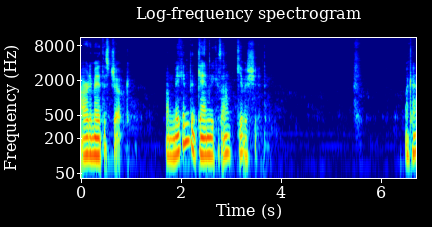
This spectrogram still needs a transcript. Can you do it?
I already made this joke. I'm making it again because I don't give a shit. Okay?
